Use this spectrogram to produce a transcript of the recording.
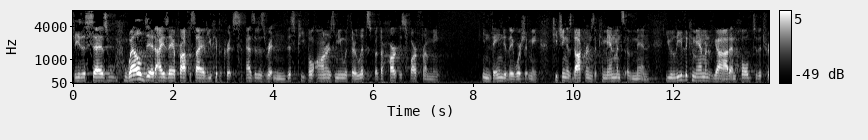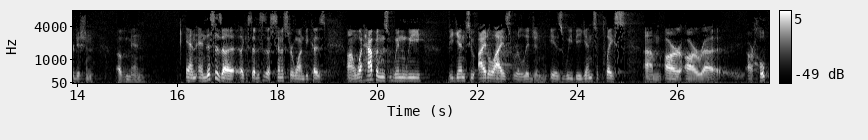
Jesus says, Well did Isaiah prophesy of you hypocrites, as it is written, This people honors me with their lips, but their heart is far from me. In vain do they worship me, teaching as doctrines the commandments of men. You leave the commandment of God and hold to the tradition of men. And, and this is a, like I said, this is a sinister one because uh, what happens when we begin to idolize religion is we begin to place um, our, our, uh, our hope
